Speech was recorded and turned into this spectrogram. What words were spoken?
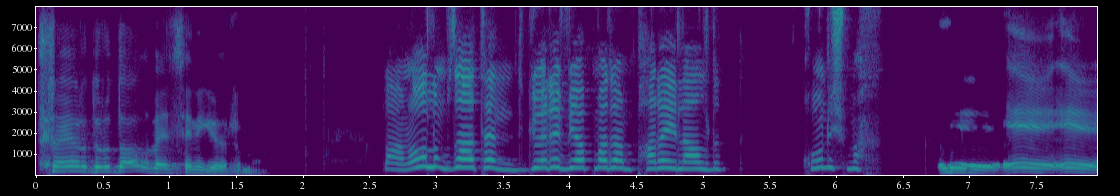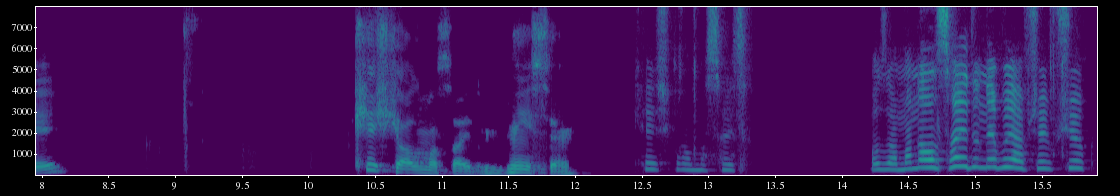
Tryhard Road'u al ben seni görürüm. Lan oğlum zaten görev yapmadan parayla aldın. Konuşma. Ee, ee, ee. Keşke almasaydım. Neyse. Keşke almasaydın. O zaman alsaydın ne bu yapacak bir şey yok.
